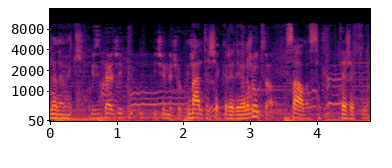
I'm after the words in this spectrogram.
Ne demek? Bizi tercih ettiğin için de çok teşekkür Ben teşekkür ediyorum. Çok sağ ol. Sağ olasın. Teşekkürler.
